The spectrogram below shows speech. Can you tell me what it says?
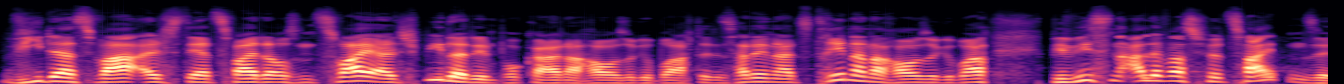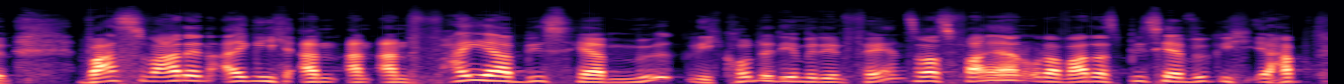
wie das war, als der 2002 als Spieler den Pokal nach Hause gebracht hat. Das hat ihn als Trainer nach Hause gebracht. Wir wissen alle, was für Zeiten sind. Was war denn eigentlich an, an, an Feier bisher möglich? Konntet ihr mit den Fans was feiern oder war das bisher wirklich, ihr habt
